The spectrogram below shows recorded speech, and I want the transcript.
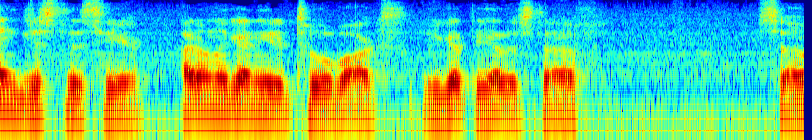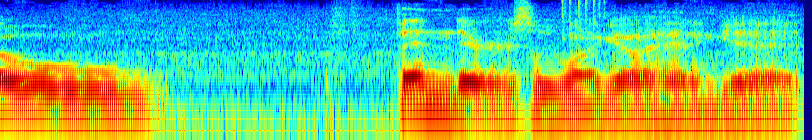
Think just this here. I don't think I need a toolbox. We got the other stuff. So, fenders, we want to go ahead and get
